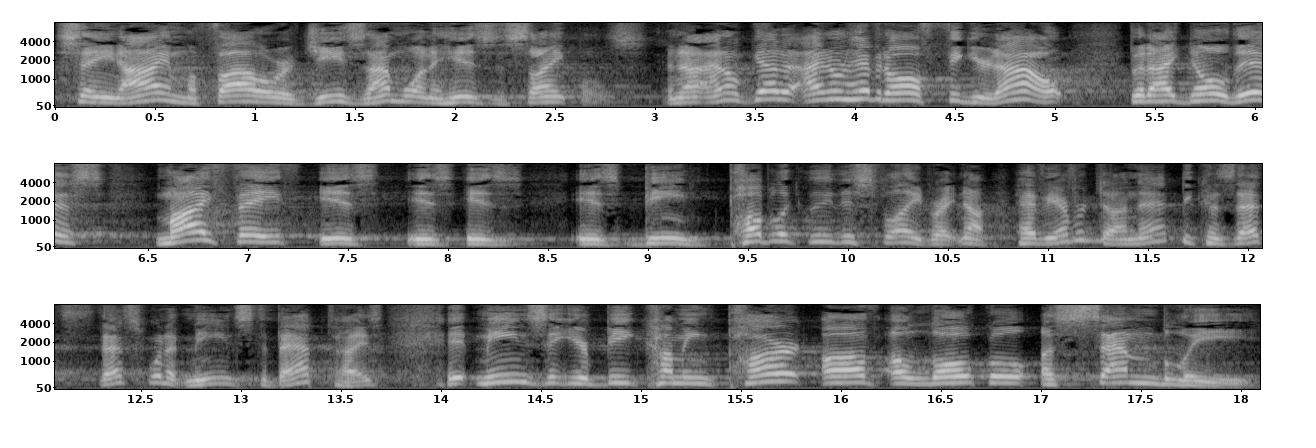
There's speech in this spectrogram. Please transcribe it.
saying, I am a follower of Jesus. I'm one of his disciples. And I don't get it. I don't have it all figured out, but I know this. My faith is, is, is, is being publicly displayed right now. Have you ever done that? Because that's, that's what it means to baptize. It means that you're becoming part of a local assembly.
